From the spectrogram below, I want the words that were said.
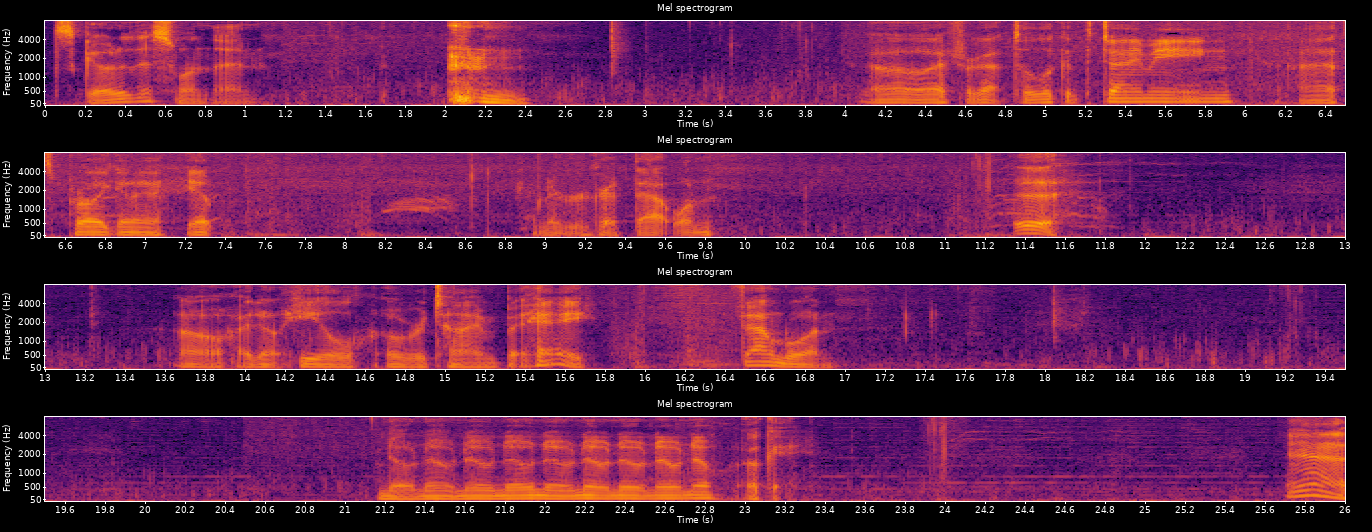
Let's go to this one then. oh, I forgot to look at the timing. Uh, that's probably gonna. Yep. I'm gonna regret that one. Ugh. Oh, I don't heal over time. But hey, found one. No, no, no, no, no, no, no, no, no. Okay. Yeah,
